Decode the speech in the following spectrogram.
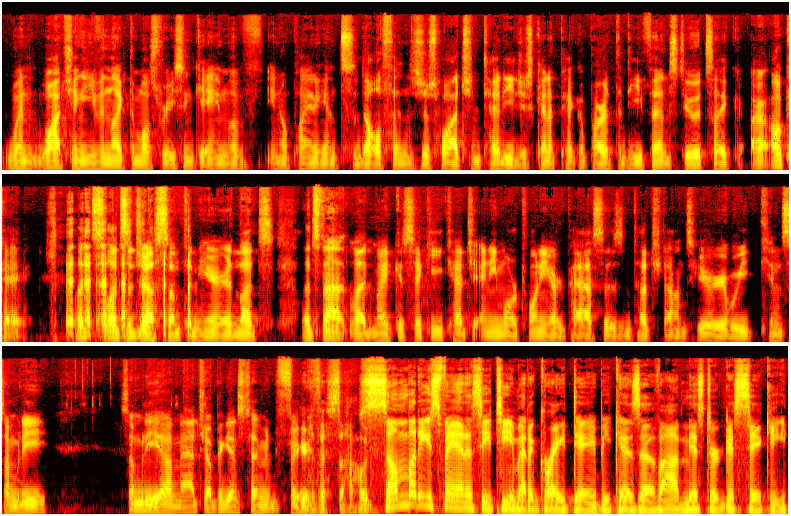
when watching even like the most recent game of you know playing against the Dolphins, just watching Teddy just kind of pick apart the defense too. It's like, uh, okay, let's let's adjust something here, and let's let's not let Mike Gesicki catch any more twenty yard passes and touchdowns here. We can somebody somebody uh, match up against him and figure this out. Somebody's fantasy team had a great day because of uh, Mr. Gesicki.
